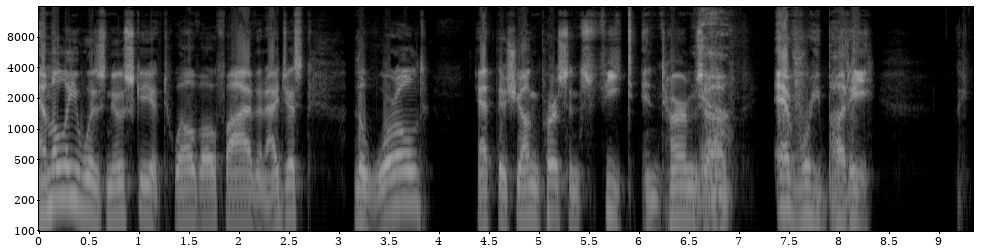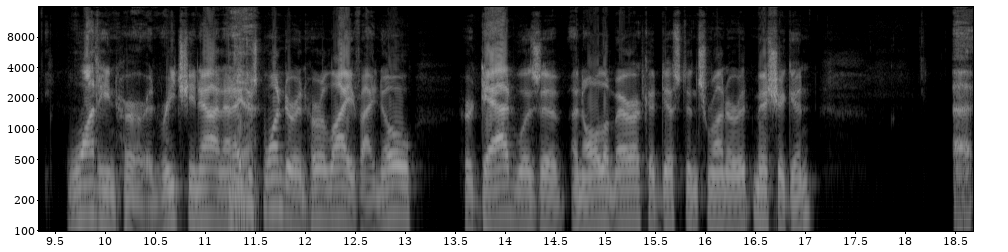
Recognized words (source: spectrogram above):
Emily Wisniewski at 1205, and I just, the world at this young person's feet in terms Yeah. of everybody wanting her and reaching out. And I just wonder in her life, I know her dad was a, an All America distance runner at Michigan. Uh,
